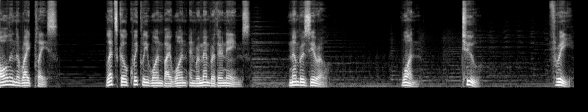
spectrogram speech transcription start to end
All in the right place. Let's go quickly one by one and remember their names. Number 0 1 2 3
